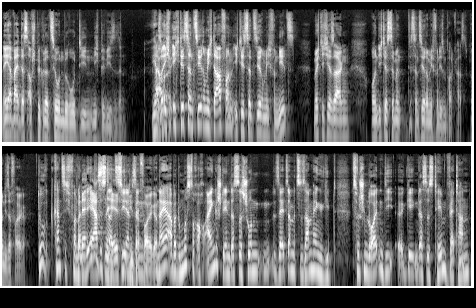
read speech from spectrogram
Naja, weil das auf Spekulationen beruht, die nicht bewiesen sind. Ja, also ich, ich distanziere mich davon, ich distanziere mich von Nils, möchte ich hier sagen. Und ich distan- distanziere mich von diesem Podcast, von dieser Folge. Du kannst dich von, Von der Leben ersten Hälfte dieser wenn, Folge. Naja, aber du musst doch auch eingestehen, dass es schon seltsame Zusammenhänge gibt zwischen Leuten, die äh, gegen das System wettern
